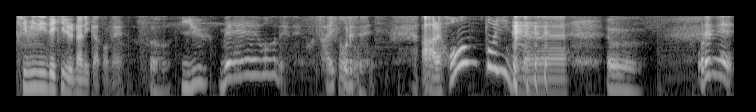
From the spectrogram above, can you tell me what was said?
君にできる何かとね。そう夢をでね最高ですね。そうそうそう。あれほんといいんだよね。うん。俺ね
